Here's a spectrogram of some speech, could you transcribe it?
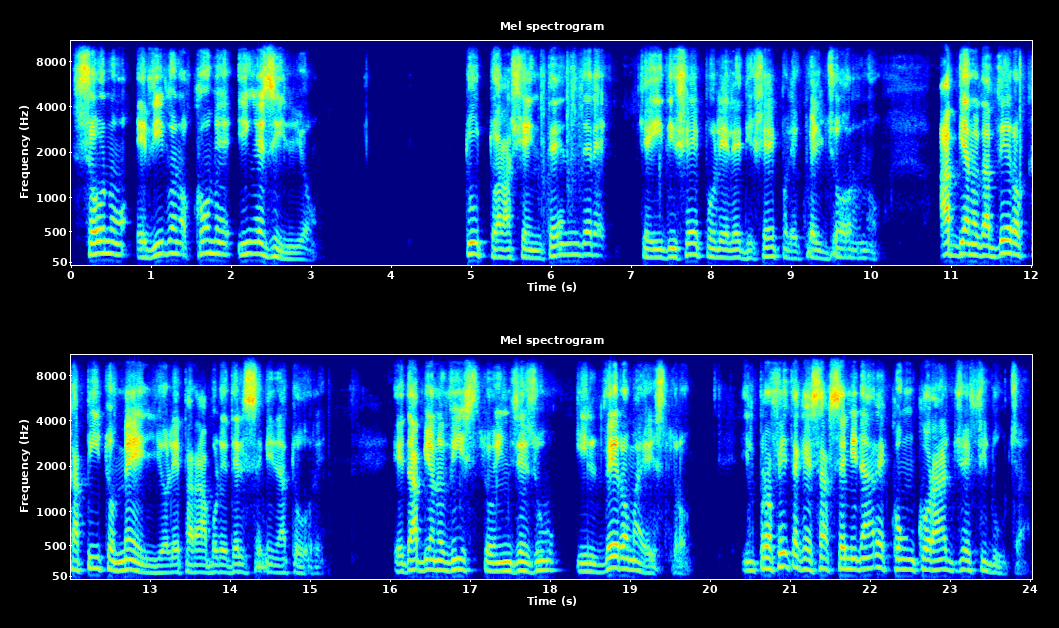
sono e vivono come in esilio tutto lascia intendere che i discepoli e le discepole quel giorno abbiano davvero capito meglio le parabole del seminatore ed abbiano visto in Gesù il vero maestro, il profeta che sa seminare con coraggio e fiducia.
